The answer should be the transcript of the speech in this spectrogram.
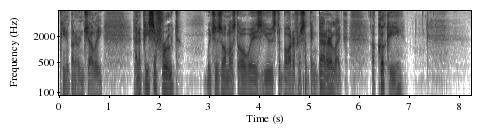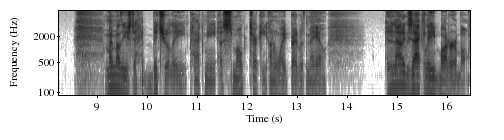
peanut butter and jelly, and a piece of fruit, which is almost always used to barter for something better, like a cookie my mother used to habitually pack me a smoked turkey on white bread with mayo. Not exactly barterable,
